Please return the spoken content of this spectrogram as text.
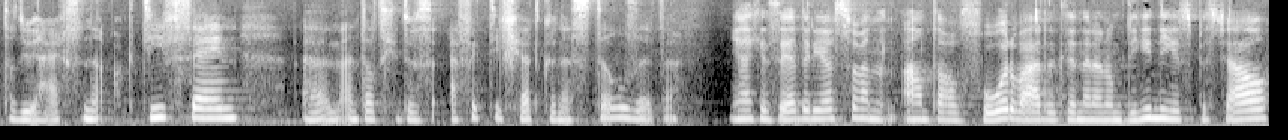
dat je hersenen actief zijn um, en dat je dus effectief gaat kunnen stilzitten. Ja, je zei er juist zo van een aantal voorwaarden. Zijn er dan ook dingen die je speciaal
